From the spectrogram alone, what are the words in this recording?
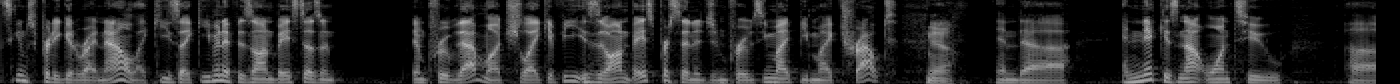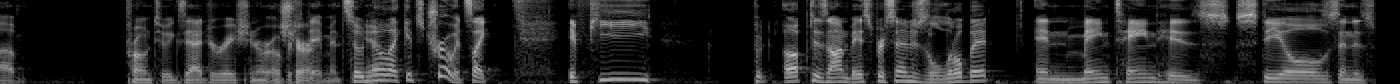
seems pretty good right now. Like he's like, even if his on base doesn't improve that much, like if he, his on base percentage improves, he might be Mike Trout. Yeah. And uh, and Nick is not one to uh, prone to exaggeration or overstatement. So Yeah. no, like it's true. It's like if he put, upped his on base percentage a little bit and maintained his steals and his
